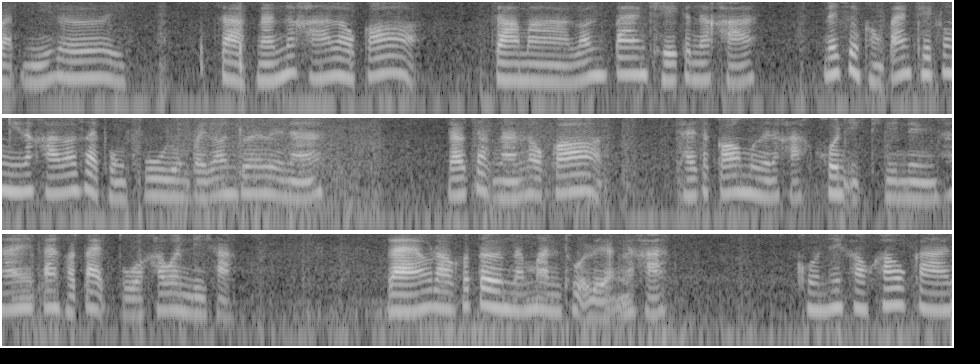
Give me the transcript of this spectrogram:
แบบนี้เลย จากนั้นนะคะเราก็จะมาร่อนแป้งเค้กกันนะคะ ในส่วนของแป้งเค้กตรงนี้นะคะ เราใส่ผงฟูลงไปร่อนด้วยเลยนะ แล้วจากนั้นเราก็ใช้ตะก้อมือนะคะ คนอีกทีหนึ่งให้แป้งเขาแตกตัวเข้ากันดีค่ะ แล้วเราก็เติมน้ำมันถั่วเหลืองนะคะ คนให้เขาเข้ากัน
